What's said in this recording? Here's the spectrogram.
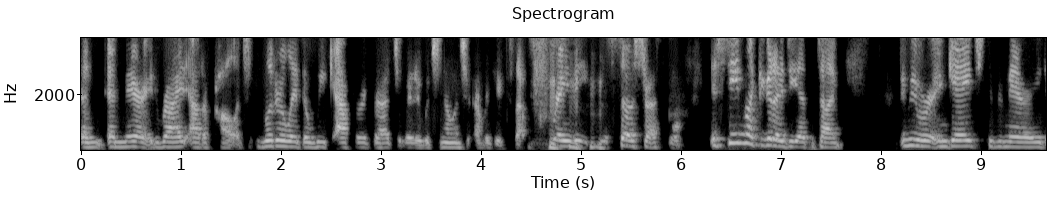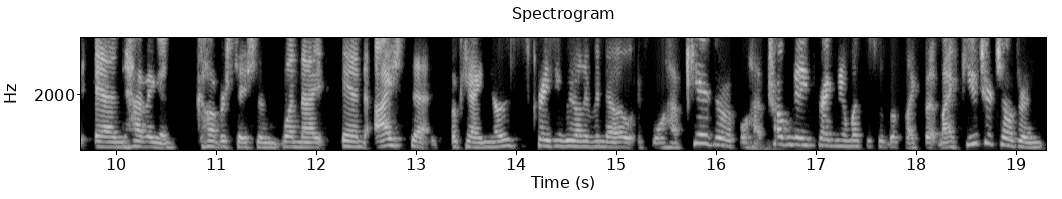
and, and married right out of college, literally the week after I graduated, which no one should ever do because that was crazy. it was so stressful. It seemed like a good idea at the time. We were engaged to be married and having a conversation one night. And I said, okay, I know this is crazy. We don't even know if we'll have kids or if we'll have trouble getting pregnant, and what this would look like. But my future children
